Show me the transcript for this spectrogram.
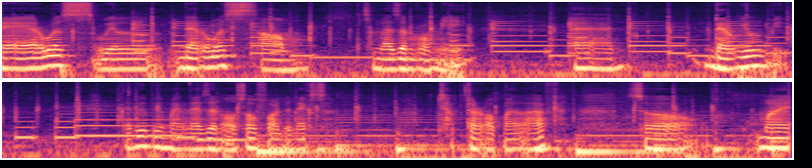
there was will there was some some lesson for me and there will be there will be my lesson also for the next chapter of my life. So my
